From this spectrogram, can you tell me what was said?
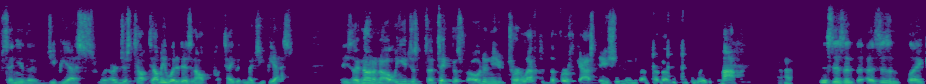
send you the GPS, or just tell, tell me what it is, and I'll put- type it in my GPS." he's like, no, no, no. You just uh, take this road and you turn left at the first gas station. And I'm like, Pop, uh, this isn't the, this isn't like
